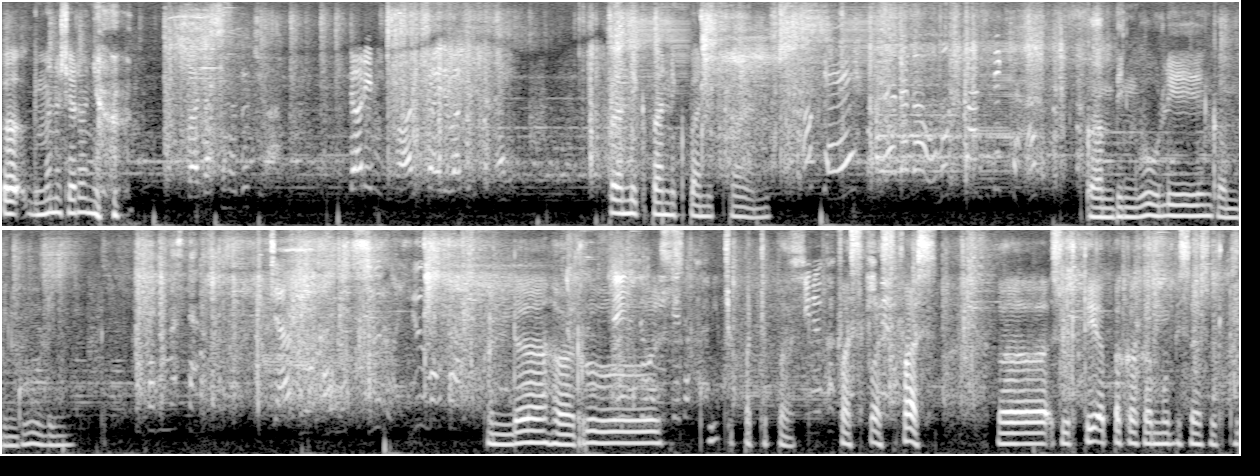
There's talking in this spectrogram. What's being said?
Eh uh, gimana caranya? Panik panik panik panik. Kambing guling kambing guling. Anda harus cepat-cepat fast fast fast uh, surti apakah kamu bisa surti?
